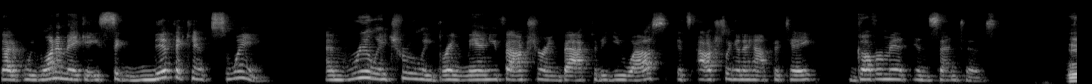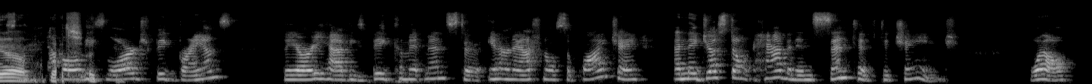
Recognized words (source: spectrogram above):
that if we want to make a significant swing and really truly bring manufacturing back to the US, it's actually going to have to take government incentives. Yeah. So all these large, big brands, They already have these big commitments to international supply chain, and they just don't have an incentive to change. Well,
